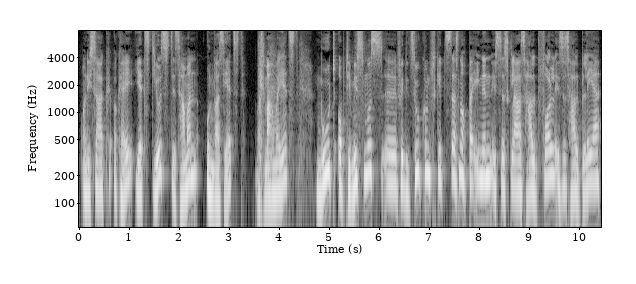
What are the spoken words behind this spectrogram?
Und ich sage, okay, jetzt just, das haben wir. Und was jetzt? Was machen wir jetzt? Mut, Optimismus äh, für die Zukunft, gibt es das noch bei Ihnen? Ist das Glas halb voll? Ist es halb leer?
